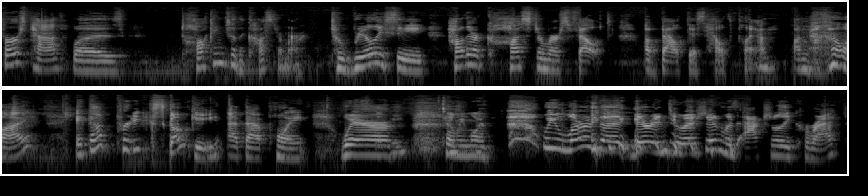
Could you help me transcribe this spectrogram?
first path was talking to the customer to really see how their customers felt about this health plan. I'm not gonna lie, it got pretty skunky at that point where tell me more we learned that their intuition was actually correct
